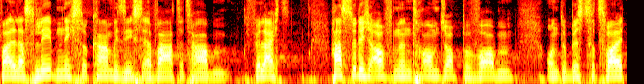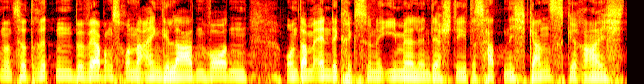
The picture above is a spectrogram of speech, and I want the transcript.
weil das Leben nicht so kam, wie sie es erwartet haben. Vielleicht hast du dich auf einen Traumjob beworben und du bist zur zweiten und zur dritten Bewerbungsrunde eingeladen worden und am Ende kriegst du eine E-Mail, in der steht, es hat nicht ganz gereicht.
